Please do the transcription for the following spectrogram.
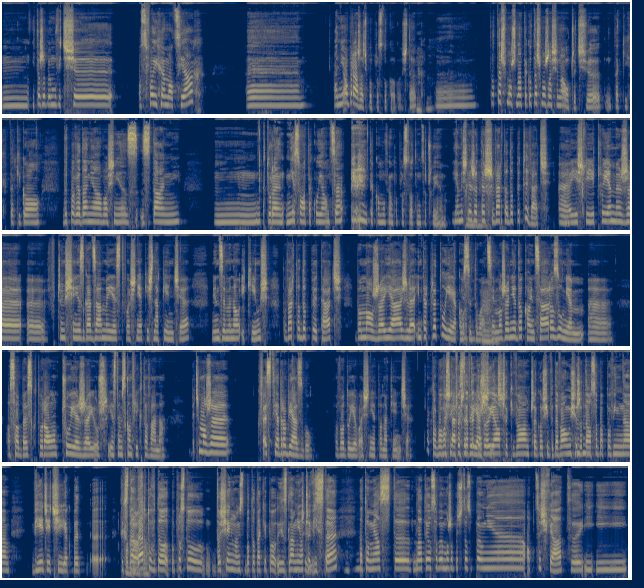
Mm, I to, żeby mówić e, o swoich emocjach, e, a nie obrażać po prostu kogoś, tak? E, To też można, tego też można się nauczyć, e, takich, takiego wypowiadania właśnie z, zdań, mm, które nie są atakujące, tylko mówią po prostu o tym, co czujemy. Ja myślę, że Mhm. też warto dopytywać. E, Jeśli czujemy, że w czymś się nie zgadzamy, jest właśnie jakieś napięcie między mną i kimś, to warto dopytać, bo może ja źle interpretuję jakąś sytuację, Mhm. może nie do końca rozumiem e, osobę, z którą czuję, że już jestem skonfliktowana. Być może kwestia drobiazgu, powoduje właśnie to napięcie. Tak, albo właśnie Wystarczy kwestia tego, że ja wyjaśnić. oczekiwałam czegoś i wydawało mi się, że ta Mhm. osoba powinna wiedzieć i jakby e, tych Od razu. standardów do, po prostu dosięgnąć, bo to takie po- jest dla mnie Oczywiste. oczywiste. Natomiast e, dla tej osoby może być to zupełnie obcy świat e, i, i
